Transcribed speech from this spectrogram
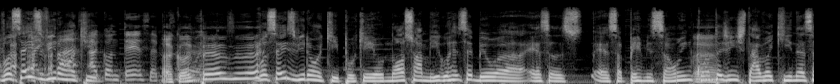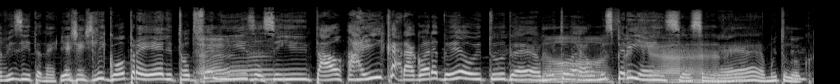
Vocês viram aqui. Acontece. acontece. Acontece, né? Vocês viram aqui, porque o nosso amigo recebeu a- essas, essa permissão enquanto É. a gente tava aqui nessa visita, né? E a gente ligou pra ele, todo feliz, É. assim e tal. Aí, cara, agora deu e tudo. É, muito, é uma experiência, cara. assim, né? É muito louco.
